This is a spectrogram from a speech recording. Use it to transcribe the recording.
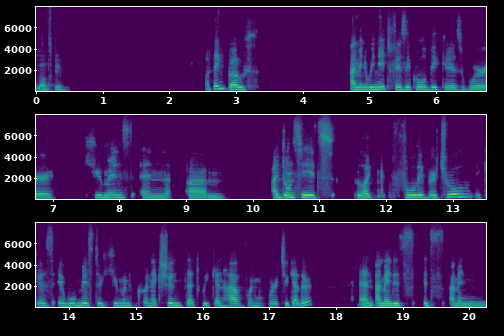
landscape? I think both. I mean, we need physical because we're humans, and um, I don't see it's like fully virtual because it will miss the human connection that we can have when we're together and i mean it's it's i mean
